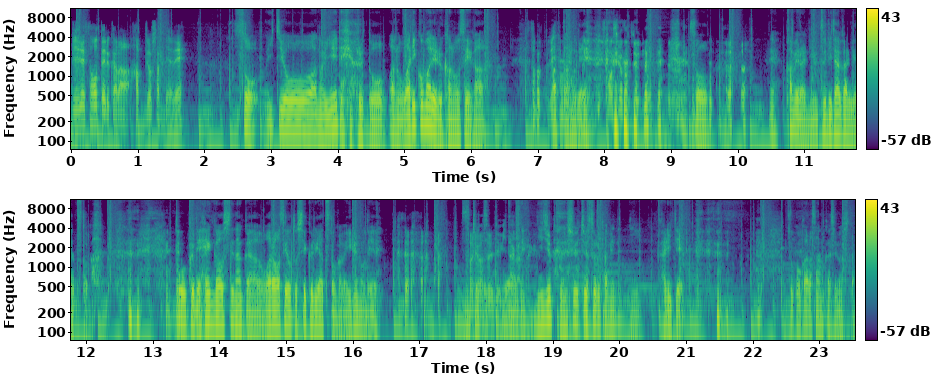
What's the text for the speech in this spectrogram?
ビジネスホテルから発表したんだよね。そう、一応、あの家でやるとあの割り込まれる可能性があったので、そう、ね、カメラに映りたがるやつとか、遠くで変顔してなんか笑わせようとしてくるやつとかがいるので、それはそれで見たね、20分集中するために借りて、そこから参加しました。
